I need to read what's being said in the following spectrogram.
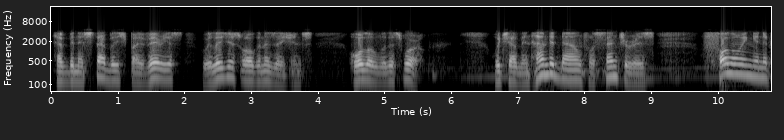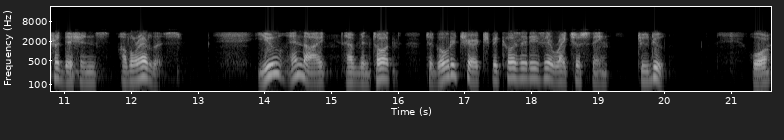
have been established by various religious organizations all over this world, which have been handed down for centuries following in the traditions of our elders. You and I have been taught to go to church because it is a righteous thing to do. Or,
